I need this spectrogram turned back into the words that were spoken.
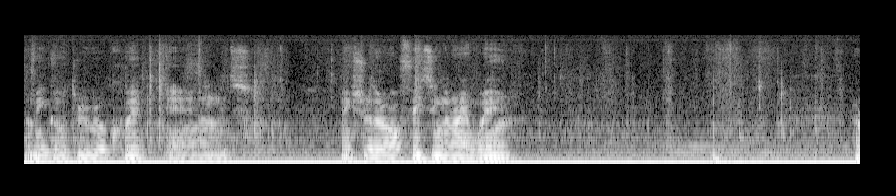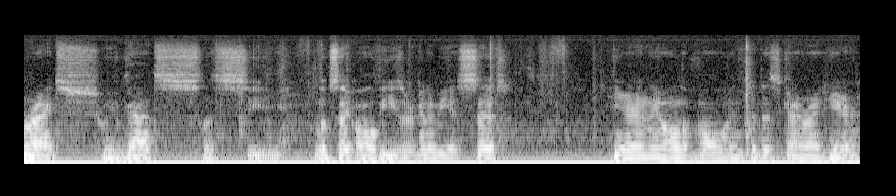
let me go through real quick and make sure they're all facing the right way. Alright, we've got, let's see, looks like all these are going to be a set here and they all evolve into this guy right here.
